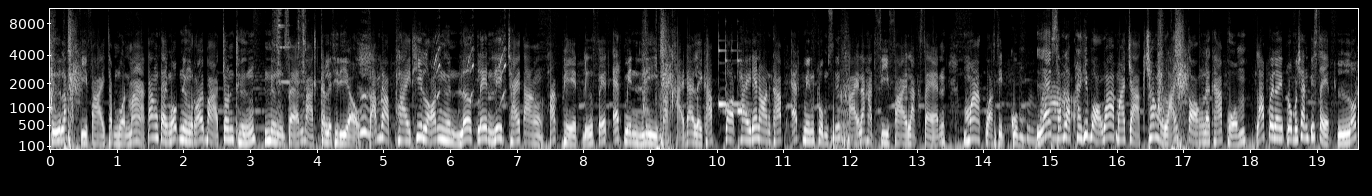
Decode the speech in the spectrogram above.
ซื้อรหัสฟรีไฟล์จำนวนมาก ตั้งแต่งบ 100 บาทจนถึง 1 0 0 0 0แบาทกันเลยทีเดียวสำหรับใครที่ร้อนเงินเลิกเล่นรีบใช้ตังค์ทักเพจหรือเฟซแอดมินรีมาขายได้เลยครับปลอดภัยแน่นอนครับแอดมินกลุ่มซื้อขายรหัสฟรีไฟล์หลักแสนมากกว่า 10 กลุ่มว้าวและสำหรับใครที่บอกว่ามาจากช่องไลฟ์สตองนะครับผมรับไปเลยโปรโมชั่นพิเศษลด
